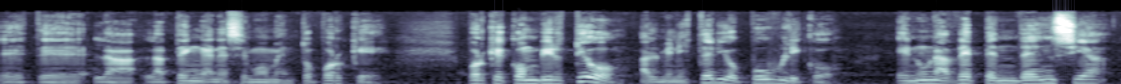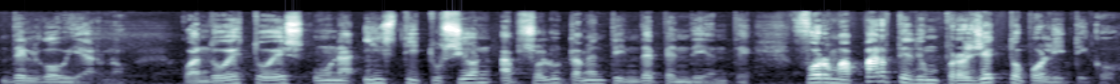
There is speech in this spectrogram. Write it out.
este, la, la tenga en ese momento. ¿Por qué? Porque convirtió al Ministerio Público en una dependencia del gobierno cuando esto es una institución absolutamente independiente. Forma parte de un proyecto político.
